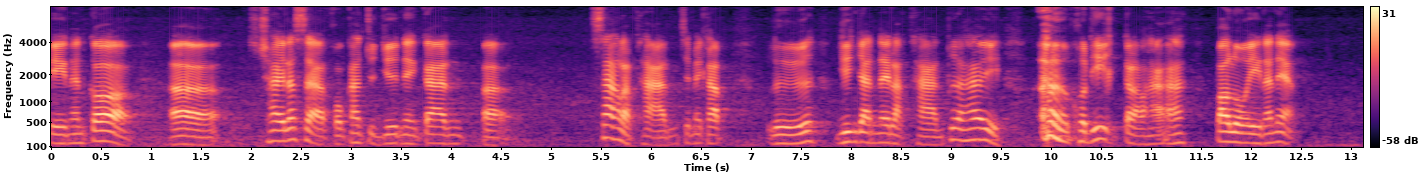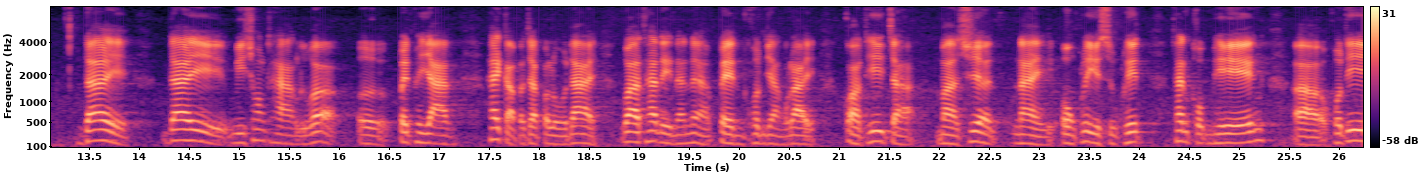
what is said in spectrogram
เองนั้นก็ใช้ลักษณะของการจุดยืนในการสร้างหลักฐานใช่ไหมครับ หรือยืนยันในหลักฐานเพื่อให้คนที่กล่าวหา เปาโลเองนั้นเนี่ยได้ได้มีช่องทางหรือว่าเออเป็นพยานให้กับอาจารย์เปาโลได้ว่าท่านเองนั้นเนี่ยเป็นคนอย่างไรก่อนที่จะมาเชื่อในองค์พระเยซูคริสต์ท่านข่มเหงอ่อคนที่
